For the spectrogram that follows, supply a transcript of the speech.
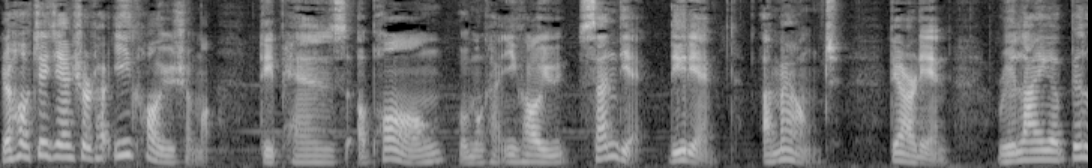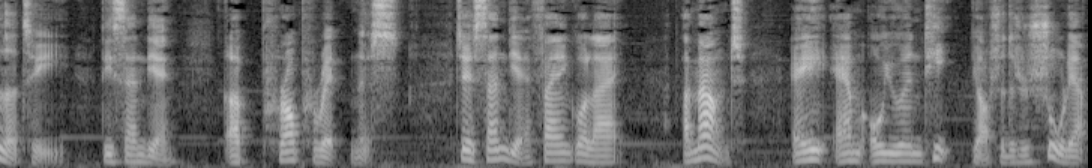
然后这件事它依靠于什么？Depends upon。我们看依靠于三点：第一点 amount，第二点 reliability，第三点 appropriateness。这三点翻译过来，amount a m o u n t 表示的是数量。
